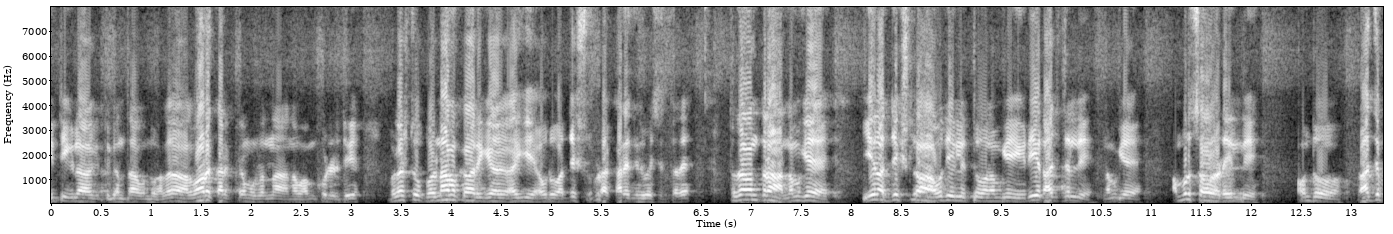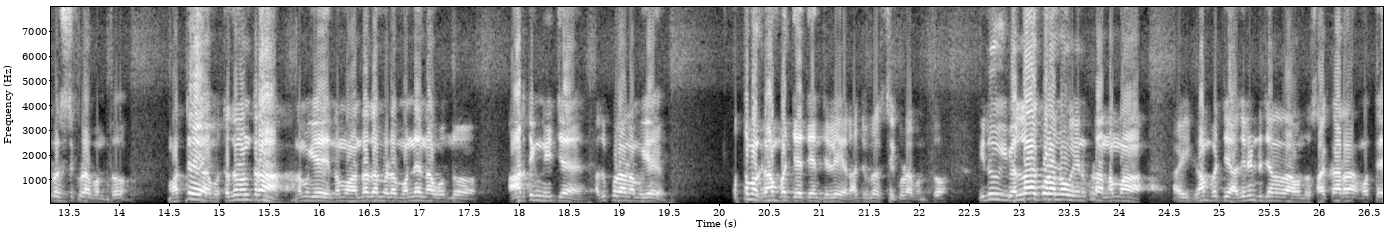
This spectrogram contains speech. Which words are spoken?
ರೀತಿಗಳಾಗಿರ್ತಕ್ಕಂಥ ಒಂದು ಹಲ, ಹಲವಾರು ಕಾರ್ಯಕ್ರಮಗಳನ್ನು ನಾವು ಹಮ್ಮಿಕೊಂಡಿರ್ತೀವಿ. ಬಹಳಷ್ಟು ಪರಿಣಾಮಕಾರಿಯಾಗಿ ಅವರು ಅಧ್ಯಕ್ಷರು ಕೂಡ ಕಾರ್ಯನಿರ್ವಹಿಸಿರ್ತಾರೆ. ತದನಂತರ ನಮಗೆ ಏನು ಅಧ್ಯಕ್ಷರ ಅವಧಿಯಲ್ಲಿತ್ತು, ನಮಗೆ ಇಡೀ ರಾಜ್ಯದಲ್ಲಿ ನಮಗೆ ಅಮೃತ್ ಅಡಿಯಲ್ಲಿ ಒಂದು ರಾಜ್ಯ ಪ್ರಶಸ್ತಿ ಕೂಡ ಬಂತು. ಮತ್ತೆ ತದನಂತರ ನಮಗೆ ನಮ್ಮ ಅನ್ನದ ಮೇಡಮ್ ಮೊನ್ನೆ ನಾವು ಒಂದು ಆರು ತಿಂಗಳ ಈಚೆ ಅದು ಕೂಡ ನಮಗೆ ಉತ್ತಮ ಗ್ರಾಮ ಪಂಚಾಯತಿ ಅಂತೇಳಿ ರಾಜ್ಯ ಪ್ರಶಸ್ತಿ ಕೂಡ ಬಂತು. ಇದು ಇವೆಲ್ಲ ಕೂಡ ಏನು ಕೂಡ ನಮ್ಮ ಈ ಗ್ರಾಮ ಪಂಚಾಯತ್ ಹದಿನೆಂಟು ಜನರ ಒಂದು ಸಹಕಾರ ಮತ್ತೆ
